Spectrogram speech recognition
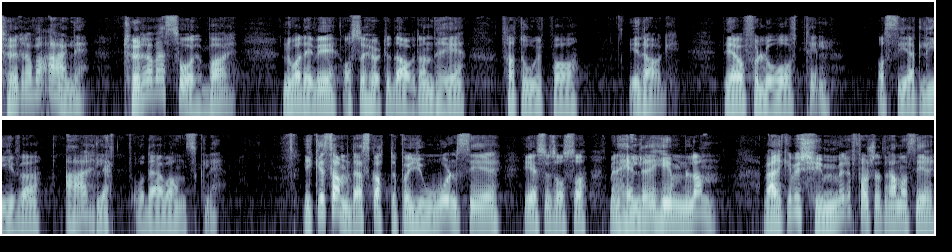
Tør å være ærlig. Tør å være sårbar. Noe av det vi også hørte David André tatt ord på i dag. Det å få lov til å si at livet er lett, og det er vanskelig. Ikke samle deg skatter på jorden, sier Jesus også, men heller i himmelen. Vær ikke bekymret, fortsetter han og sier.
